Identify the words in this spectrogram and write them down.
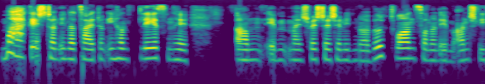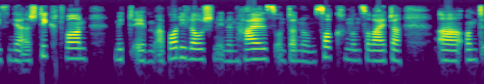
ma, gestern in der Zeitung, ich habe es gelesen, hey, ähm, eben meine Schwester ist ja nicht nur erwürgt worden, sondern eben anschließend ja erstickt worden mit eben einer Bodylotion in den Hals und dann nur um Socken und so weiter. Äh, und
